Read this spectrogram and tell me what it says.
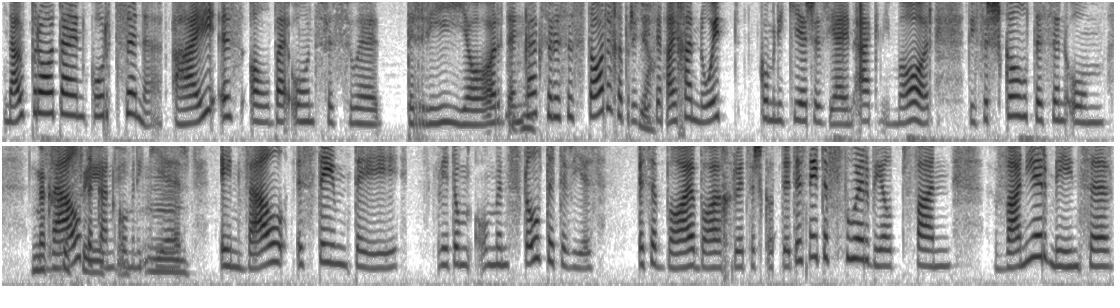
Nou praat hy in kort sinne. Hy is al by ons vir so 3 jaar dink ek. So dis 'n stadige proses Ja. hy gaan nooit kommunikeer soos jy en ek nie. Maar die verskil tussen om Niks wel te kan kommunikeer Mm. en wel 'n stem te hê, weet om om in stilte te wees is 'n baie baie groot verskil. Dit is net 'n voorbeeld van wanneer mense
